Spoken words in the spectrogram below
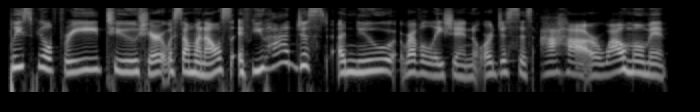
please feel free to share it with someone else. If you had just a new revelation or just this aha or wow moment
